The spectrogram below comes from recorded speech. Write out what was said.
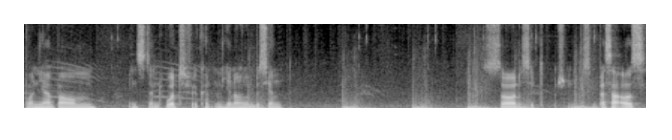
Bonja-Baum, Instant Wood. Wir könnten hier noch ein bisschen... So, das sieht schon ein bisschen besser aus.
